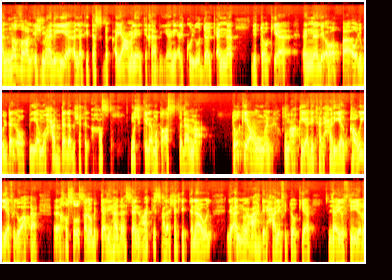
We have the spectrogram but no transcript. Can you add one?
النظرة الإجمالية التي تسبق أي عملية انتخابية. يعني الكل يدرك أن لتركيا أن لأوروبا أو لبلدان أوروبية محددة بشكل أخص مشكلة متأصلة مع تركيا عموما ومع قيادتها الحالية القوية في الواقع. خصوصا وبالتالي هذا سينعكس على شكل التناول لأن العهد الحالي في تركيا لا يثير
